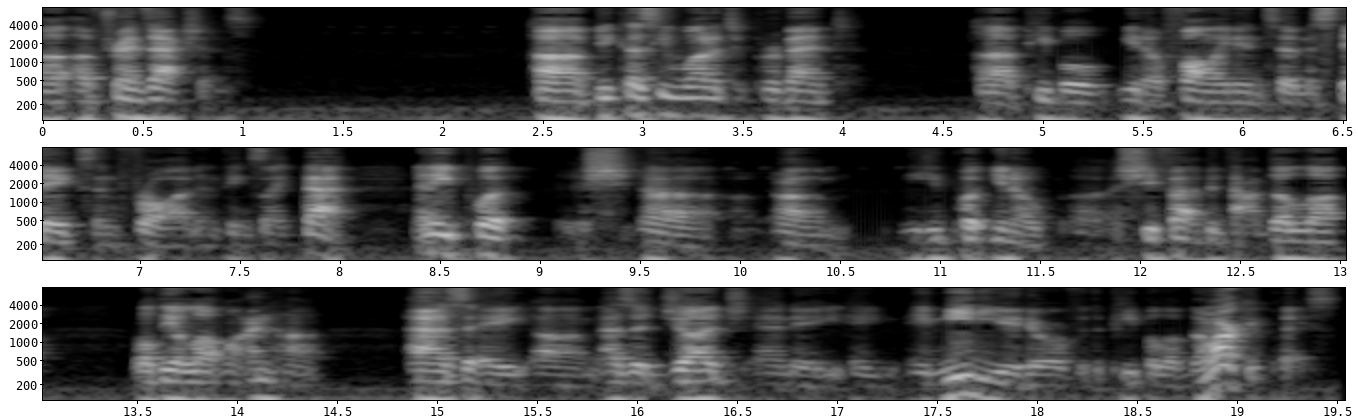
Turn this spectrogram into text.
uh, of transactions, uh, because he wanted to prevent uh, people, you know, falling into mistakes and fraud and things like that. And he put uh, um, he put you know uh, Shifa bint Abdullah radiallahu anha as a um, as a judge and a, a, a mediator over the people of the marketplace.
